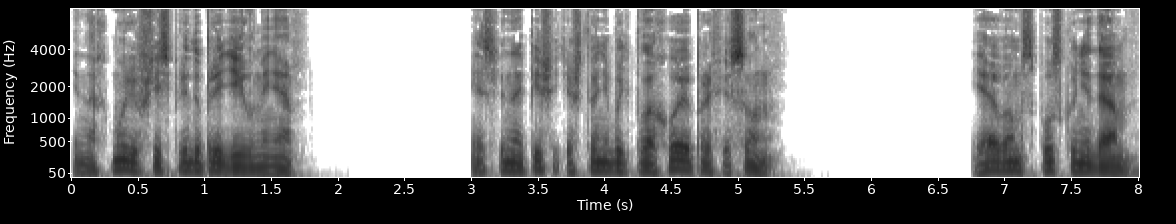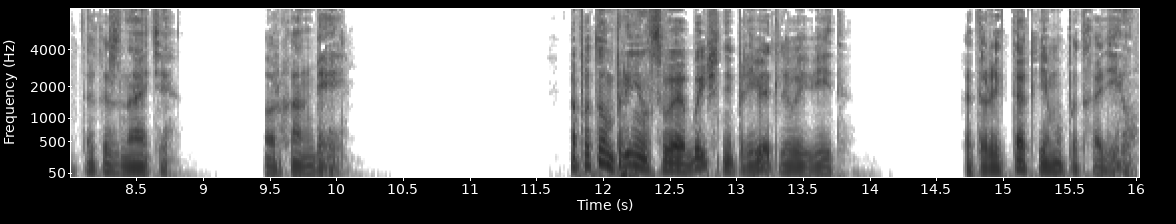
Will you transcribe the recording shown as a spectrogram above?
и, нахмурившись, предупредил меня. «Если напишете что-нибудь плохое, профессор, я вам спуску не дам, так и знайте, Орханбей». А потом принял свой обычный приветливый вид, который так ему подходил.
